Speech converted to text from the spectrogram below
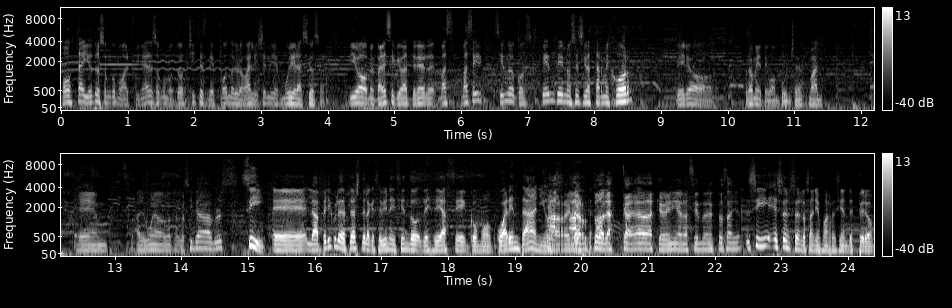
posta y otros son como al final son como todos chistes de fondo que los vas leyendo y es muy gracioso. Digo, me parece que va a tener va, a- va a seguir siendo consistente, no sé si va a estar mejor, pero promete One Punch, ¿eh? Vale. Eh, ¿Alguna otra cosita, Bruce? Sí, eh, la película de Flash de la que se viene diciendo desde hace como 40 años. Va a arreglar todas las cagadas que venían haciendo en estos años. Sí, eso es en los años más recientes, pero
